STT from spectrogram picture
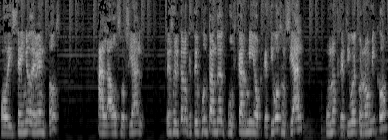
o diseño de eventos al lado social. Entonces ahorita lo que estoy juntando es buscar mi objetivo social, un objetivo económico,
